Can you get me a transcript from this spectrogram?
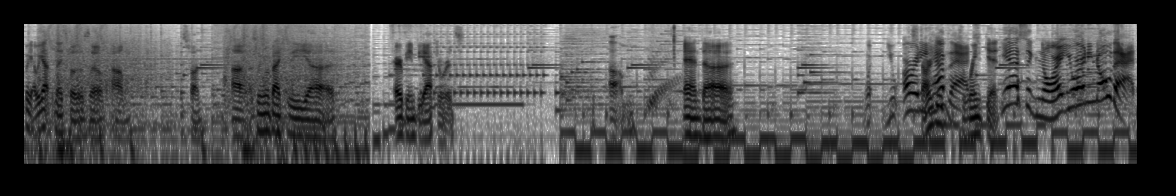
But yeah, we got nice photos though. Um, it was fun. Uh, so we went back to the uh, Airbnb afterwards. Um, and uh, What, you already have that. Drink it. Yes, ignore it. You already know that.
